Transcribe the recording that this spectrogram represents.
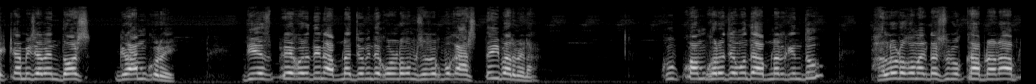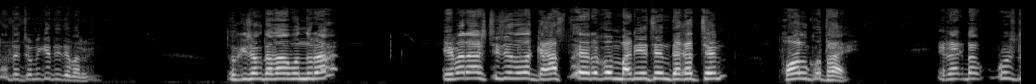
এক্কা মেশাবেন দশ গ্রাম করে। দিয়ে স্প্রে করে দিন, আপনার জমিতে কোনো রকম শোষক পোকা আসতেই পারবে না। খুব কম খরচের মধ্যে আপনার কিন্তু ভালো রকম একটা সুরক্ষা আপনারা আপনাদের জমিকে দিতে পারবেন। তো কৃষক দাদা, বন্ধুরা, এবারে আসছি যে দাদা গাছ তো এরকম বানিয়েছেন, দেখাচ্ছেন, ফল কোথায়? এটা একটা প্রশ্ন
